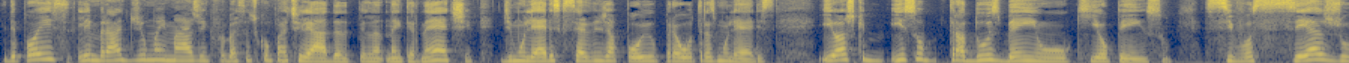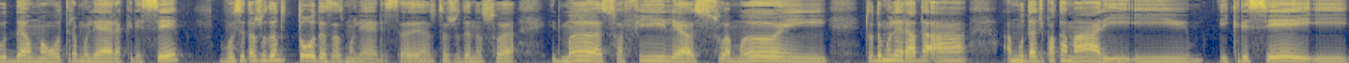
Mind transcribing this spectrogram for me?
e depois lembrar de uma imagem que foi bastante compartilhada pela, na internet de mulheres que servem de apoio para outras mulheres. E eu acho que isso traduz bem o que eu penso. Se você ajuda uma outra mulher a crescer, você está ajudando todas as mulheres. Está tá ajudando a sua irmã, sua filha, sua mãe, toda a mulherada a, a mudar de patamar e, e, e crescer e,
